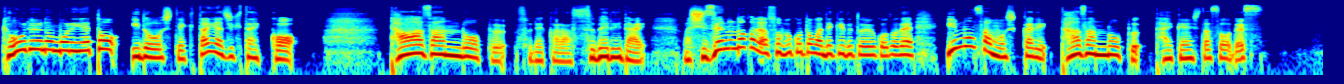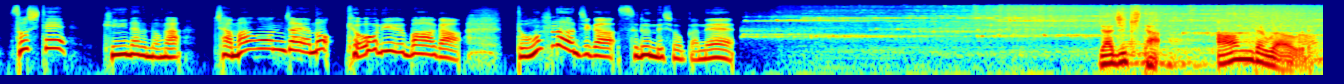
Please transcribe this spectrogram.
恐竜の森へと移動してきたやじきた一行ターザンロープそれから滑り台、まあ、自然の中で遊ぶことができるということでイモンさんもしっかりターザンロープ体験したそうです。そして気になるのがチャマゴンジャヤの恐竜バーガー。どんな味がするんでしょうかね。やじきた On the road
